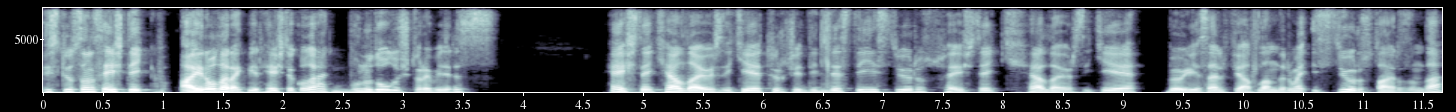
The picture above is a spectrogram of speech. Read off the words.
İstiyorsanız hashtag ayrı olarak bir hashtag olarak bunu da oluşturabiliriz. Hashtag Helldivers 2'ye Türkçe dil desteği istiyoruz. Hashtag Helldivers 2'ye bölgesel fiyatlandırma istiyoruz tarzında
